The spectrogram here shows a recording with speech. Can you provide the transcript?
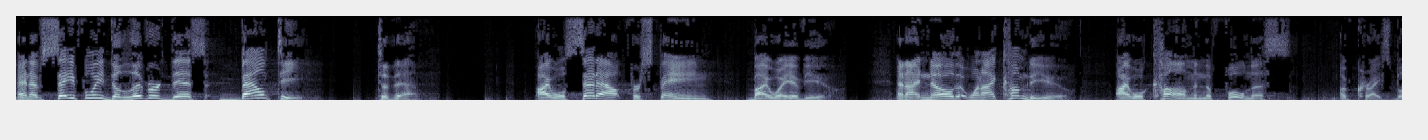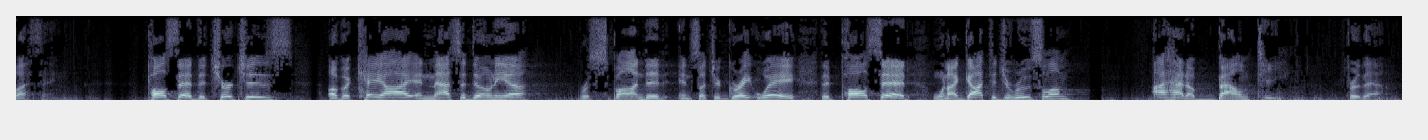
and have safely delivered this bounty to them, I will set out for Spain by way of you. And I know that when I come to you, I will come in the fullness of Christ's blessing. Paul said the churches of Achaia and Macedonia responded in such a great way that Paul said, When I got to Jerusalem, I had a bounty for them.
